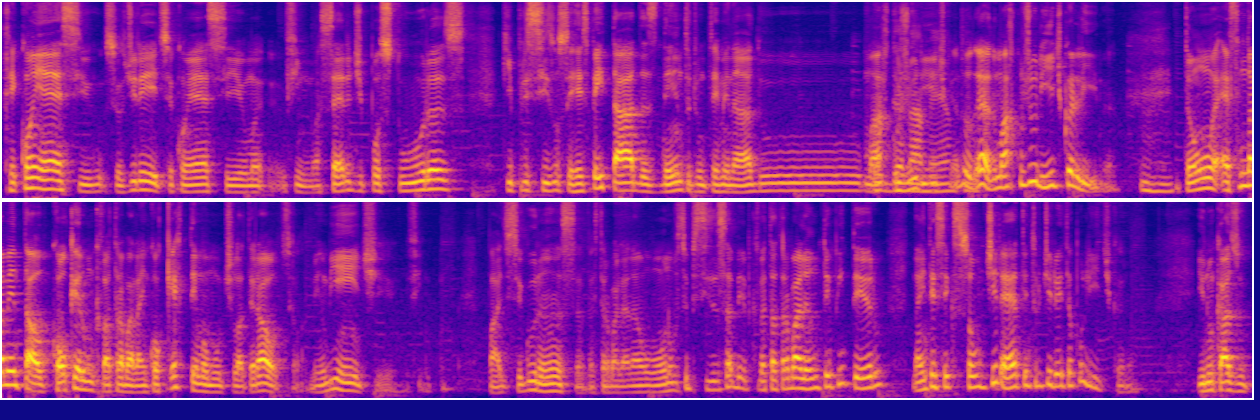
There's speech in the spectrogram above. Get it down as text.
reconhece os seus direitos, reconhece uma, enfim, uma série de posturas que precisam ser respeitadas dentro de um determinado marco jurídico. É do, é, do marco jurídico ali. Né? Uhum. Então é fundamental, qualquer um que vá trabalhar em qualquer tema multilateral, sei lá, meio ambiente, enfim, paz e segurança, vai trabalhar na ONU, você precisa saber, porque vai estar trabalhando o tempo inteiro na intersecção direta entre o direito e a política. Né? E no caso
